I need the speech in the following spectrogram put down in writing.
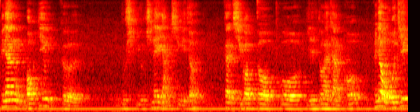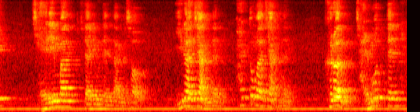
그냥 먹기 그 육신- 육신의 양식이죠. 그러니까 직업도 없고 일도 하지 않고 그냥 오직 재림만 기다리면 된다면서 일하지 않는 활동하지 않는 그런 잘못된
